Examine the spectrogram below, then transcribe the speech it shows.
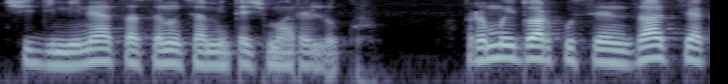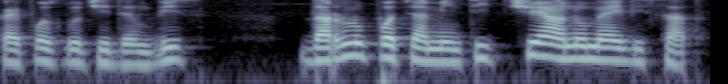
și dimineața să nu-ți amintești mare lucru. Rămâi doar cu senzația că ai fost lucid în vis, dar nu poți aminti ce anume ai visat.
